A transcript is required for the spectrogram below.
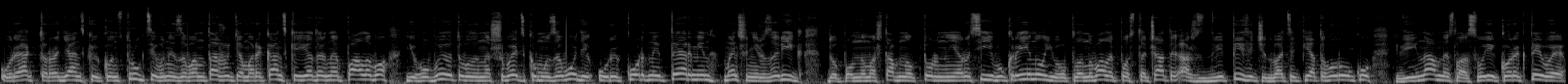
У реактор радянської конструкції вони завантажують американське ядерне паливо. Його виготовили на шведському заводі у рекордний термін, менше ніж за рік. До повномасштабного вторгнення Росії в Україну його планували постачати аж з 2025 року. Війна внесла свої корективи.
